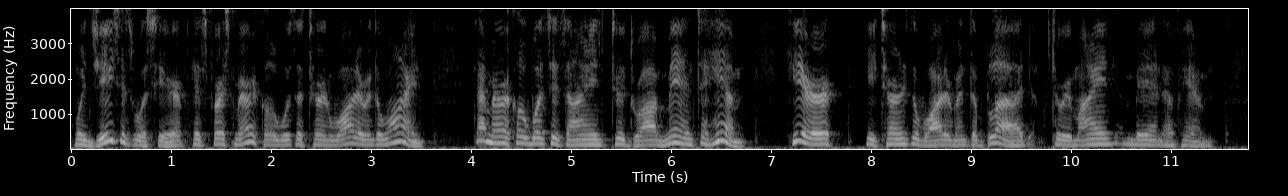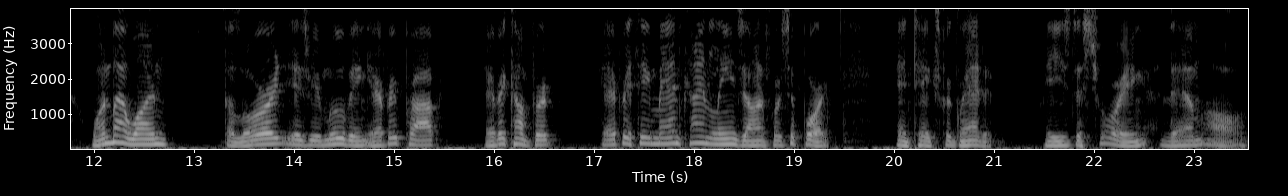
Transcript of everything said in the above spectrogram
When Jesus was here, his first miracle was to turn water into wine. That miracle was designed to draw men to him. Here, he turns the water into blood to remind men of him. One by one, the Lord is removing every prop, every comfort, everything mankind leans on for support and takes for granted. He's destroying them all.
